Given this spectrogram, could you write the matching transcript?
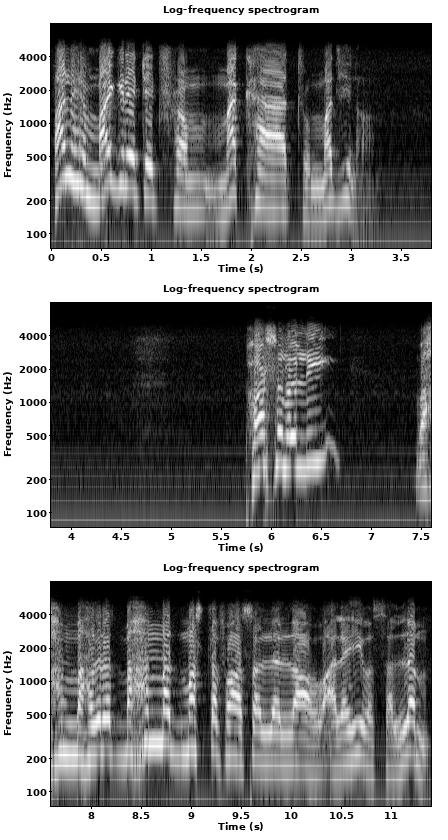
when he migrated from Mecca to Medina. Personally, Muhammad, Hazrat Muhammad Mustafa sallallahu alaihi wasallam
